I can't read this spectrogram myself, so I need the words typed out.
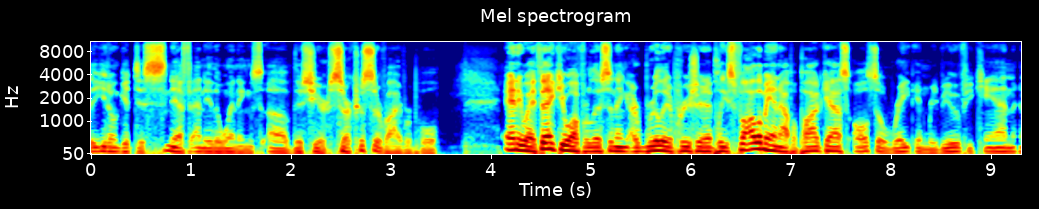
that you don't get to sniff any of the winnings of this year's Circus Survivor pool. Anyway, thank you all for listening. I really appreciate it. Please follow me on Apple Podcasts. Also, rate and review if you can.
